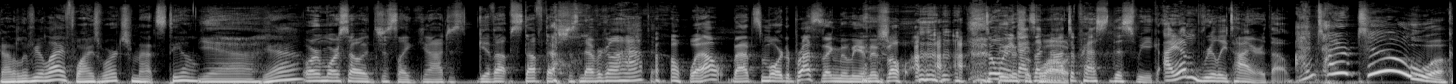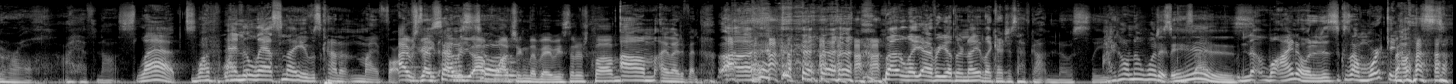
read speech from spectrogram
Gotta live your life. Wise words from Matt Steele. Yeah. Yeah? Or more so, it's just like, yeah, just give up stuff that's just never to happen. Well, that's more depressing than the initial. Don't worry, guys. I'm not depressed this week. I am really tired, though. I'm tired too. Girl, I have not slept. What- what- and last night, it was kind of my fault. I was gonna because say, were you up watching the Babysitters Club? Um, I might have been. Uh, but like every other night, like I just have gotten no sleep. I don't know what it is. I- no, well, I know what it is because I'm working on stuff.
